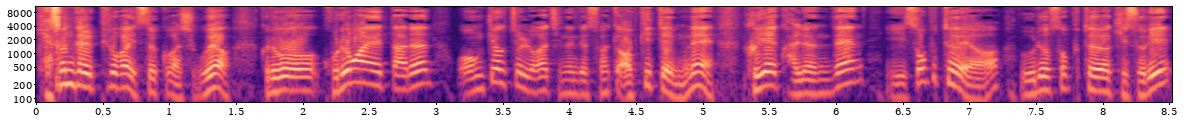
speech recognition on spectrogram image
개선될 필요가 있을 것 같고요. 그리고 고령화에 따른 원격 진료가 진행될 수밖에 없기 때문에 그에 관련된 이 소프트웨어, 의료 소프트웨어 기술이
